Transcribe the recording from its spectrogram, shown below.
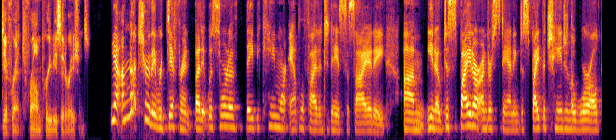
different from previous iterations? Yeah, I'm not sure they were different, but it was sort of they became more amplified in today's society. Um, you know, despite our understanding, despite the change in the world,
